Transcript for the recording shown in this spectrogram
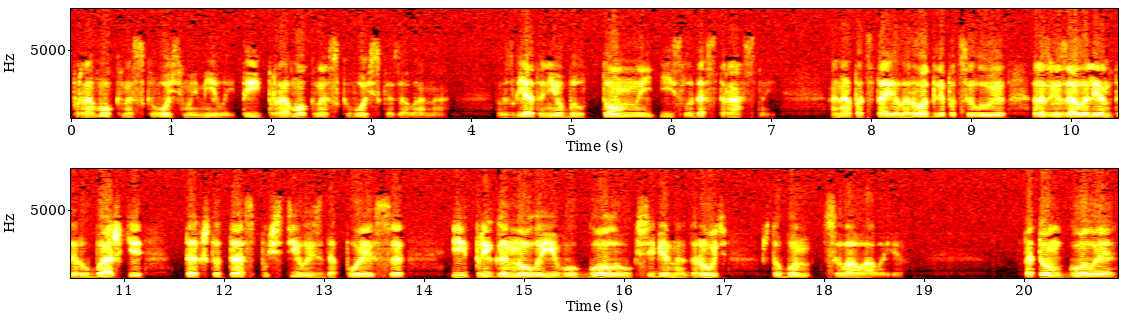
промок насквозь, мой милый, ты промок насквозь», — сказала она. Взгляд у нее был томный и сладострастный. Она подставила рот для поцелуя, развязала ленты рубашки, так что та спустилась до пояса и пригнула его голову к себе на грудь, чтобы он целовал ее. Потом, голая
